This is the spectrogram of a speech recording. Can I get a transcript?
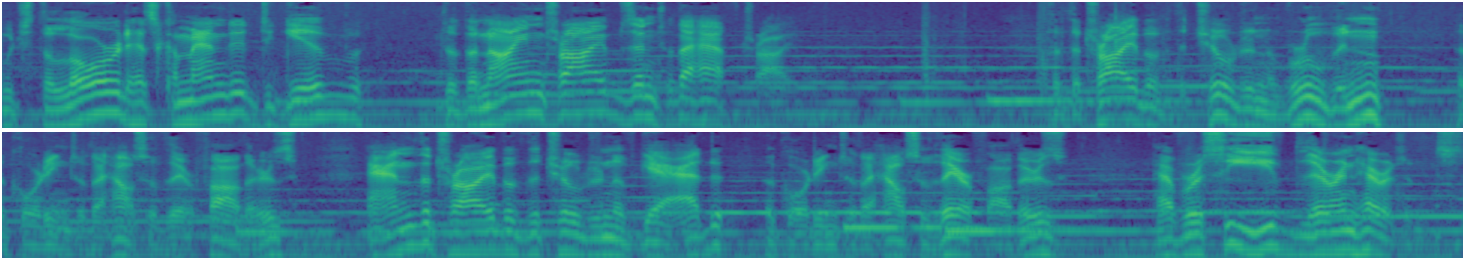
which the Lord has commanded to give to the nine tribes and to the half tribe. For the tribe of the children of Reuben, according to the house of their fathers, and the tribe of the children of Gad, according to the house of their fathers, have received their inheritance.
